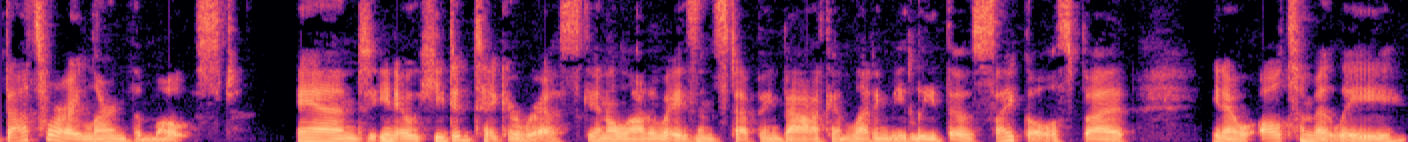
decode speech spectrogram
That's where I learned the most. And, you know, he did take a risk in a lot of ways in stepping back and letting me lead those cycles. But, you know, ultimately,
